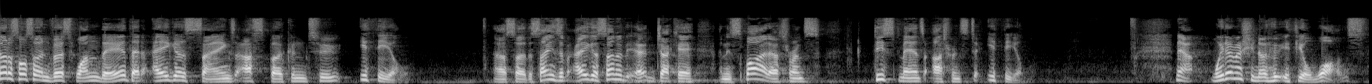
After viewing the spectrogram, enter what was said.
Notice also in verse 1 there that Agur's sayings are spoken to Ithiel. Uh, so the sayings of Agur, son of Jakeh, an inspired utterance, this man's utterance to Ithiel. Now, we don't actually know who Ithiel was,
